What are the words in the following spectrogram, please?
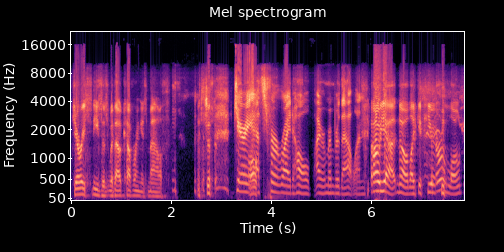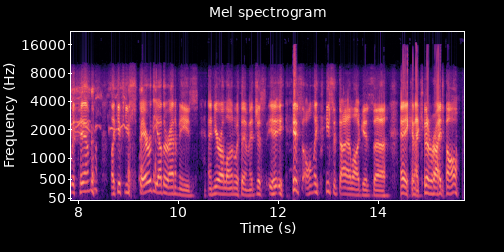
Jerry sneezes without covering his mouth. It's just Jerry asked for a ride home. I remember that one. oh yeah no like if you're alone with him, like if you spare the other enemies and you're alone with him, it just it, his only piece of dialogue is uh hey can I get a ride home?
